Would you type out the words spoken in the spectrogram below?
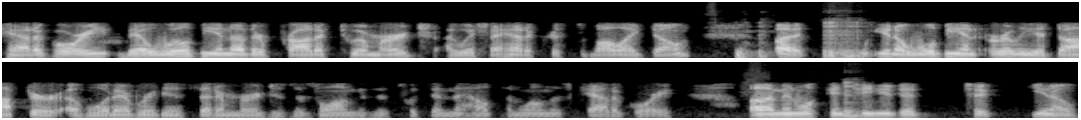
category, there will be another product to emerge. I wish I had a crystal ball. I don't, but mm-hmm. you know, we'll be an early adopter of whatever it is that emerges, as long as it's within the health and wellness category. Um, and we'll mm. continue mm-hmm. to to you know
